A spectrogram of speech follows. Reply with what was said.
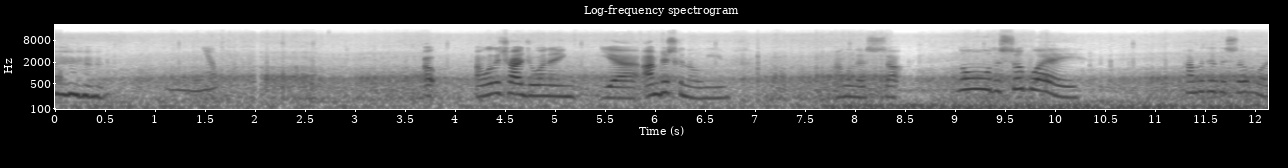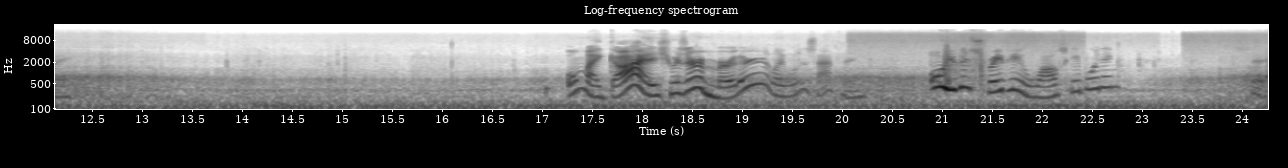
yep. Oh, I'm gonna try joining. Yeah, I'm just gonna leave. I'm gonna stop. No, the subway. How about the subway? Oh my gosh, was there a murder? Like, what is happening? Oh, you can spray paint while skateboarding? Sick.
